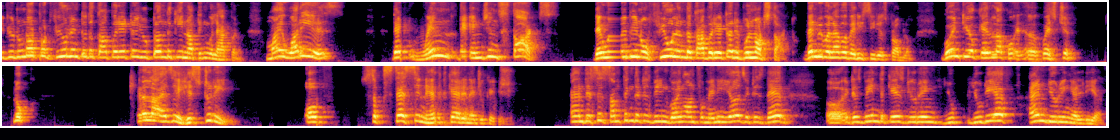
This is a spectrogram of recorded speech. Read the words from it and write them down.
If you do not put fuel into the carburetor, you turn the key, nothing will happen. My worry is that when the engine starts, there will be no fuel in the carburetor, it will not start. Then we will have a very serious problem. Going to your Kerala uh, question, look, Kerala has a history of success in healthcare and education. And this is something that has been going on for many years. It is there. Uh, it has been the case during U- UDF and during LDF.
